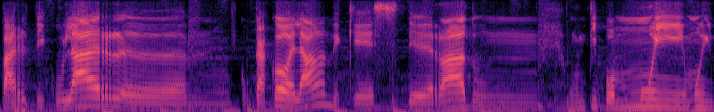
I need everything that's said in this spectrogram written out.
particular eh, Coca-Cola, de que es de verdad un, un tipo muy, muy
